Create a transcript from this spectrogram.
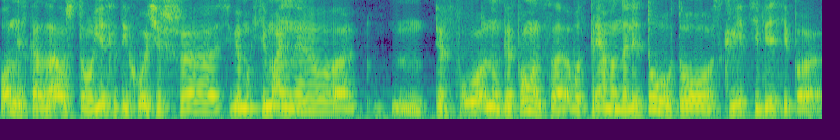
Он мне сказал, что если ты хочешь э, себе максимального перфо, ну, перформанса вот прямо на лету, то Squid тебе типа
